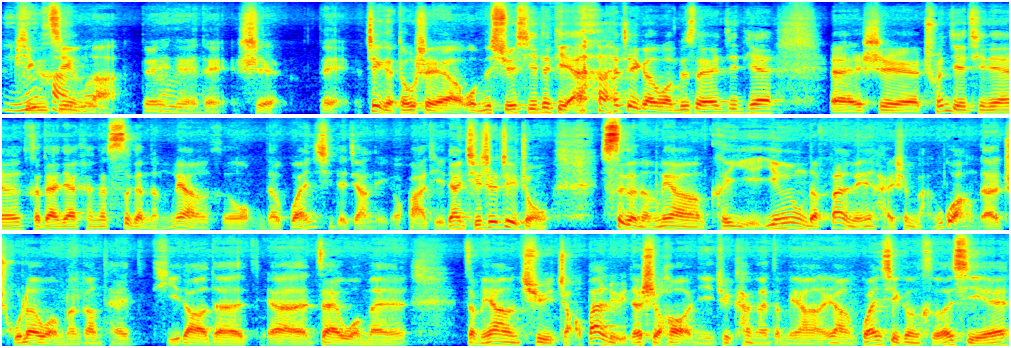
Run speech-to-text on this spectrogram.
平静了？对对对，是。对，这个都是我们学习的点。这个我们虽然今天，呃，是春节期间和大家看看四个能量和我们的关系的这样的一个话题，但其实这种四个能量可以应用的范围还是蛮广的。除了我们刚才提到的，呃，在我们。怎么样去找伴侣的时候，你去看看怎么样让关系更和谐；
